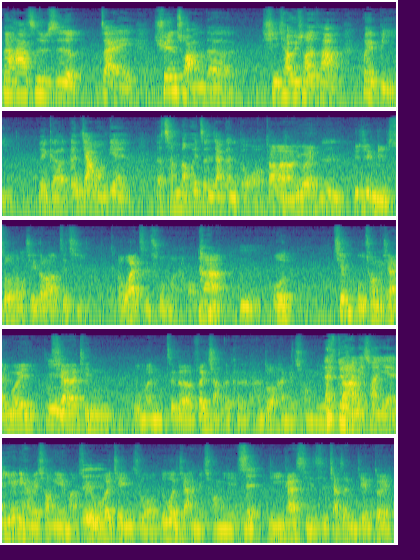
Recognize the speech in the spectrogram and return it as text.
那他是不是在宣传的行销预算上会比那个跟加盟店？的成本会增加更多。当然，因为嗯，毕竟你所有东西都要自己额外支出嘛。哦，那嗯，我先补充一下，因为现在在听我们这个分享的，可能很多人还没创业。对，还没创业。因为你还没创业嘛，所以我会建议说，如果你现在还没创业，是，你应该其实是假设你今天对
